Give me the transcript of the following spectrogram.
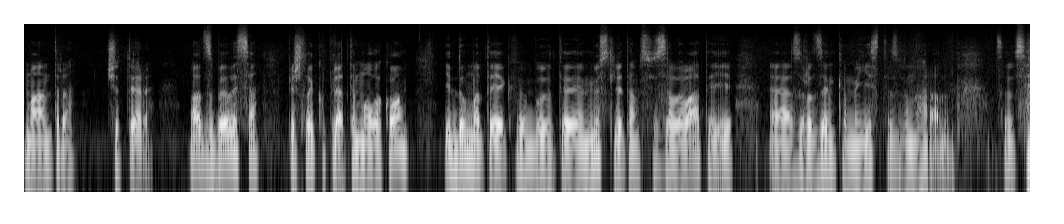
Мантра чотири. От збилися, пішли купляти молоко і думати, як ви будете мюслі там всі заливати і е, з родзинками їсти з виноградом. Це все.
